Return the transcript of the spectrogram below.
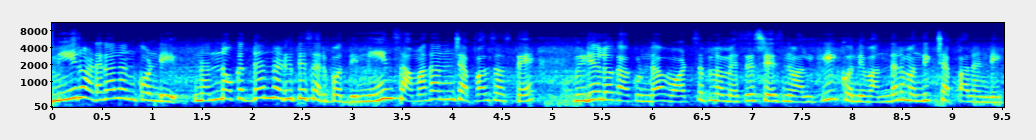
మీరు అడగాలనుకోండి నన్ను ఒకదాన్ని అడిగితే సరిపోద్ది. నేను సమాధానం చెప్పాల్సి వస్తే వీడియోలో కాకుండా వాట్సాప్లో మెసేజ్ చేసిన వాళ్ళకి కొన్ని వందల మందికి చెప్పాలండి.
